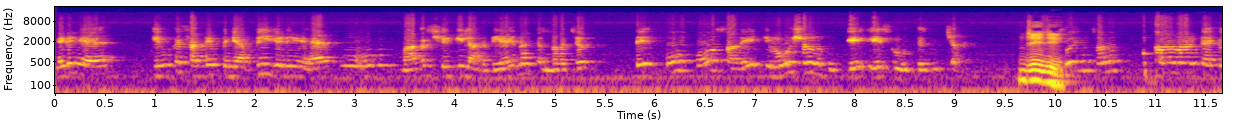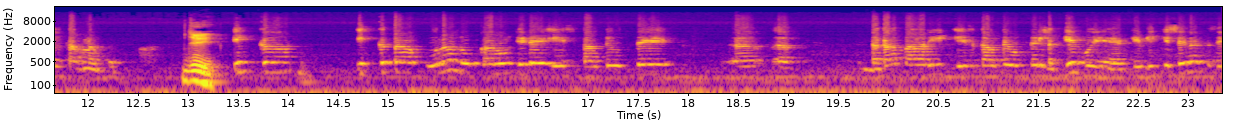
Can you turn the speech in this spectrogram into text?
ਜਿਹੜੇ ਹੈ ਕਿਉਂਕਿ ਸਾਡੇ ਪੰਜਾਬੀ ਜਿਹੜੇ ਹੈ ਉਹ ਮਾਦਰ ਸ਼ੇਕੀ ਲੱਗਦੇ ਆ ਇਹਨਾਂ ਗੱਲਾਂ 'ਚ ਤੇ ਉਹ ਬਹੁਤ ਸਾਰੇ ਇਮੋਸ਼ਨਲ ਹੋ ਕੇ ਇਸ ਮੁੱਦੇ ਨੂੰ ਚੱਕ ਜੀ ਜੀ। ਸੋ ਇਹਨੂੰ ਸਾਨੂੰ ਪੁੱਤਾਂ ਨਾਲ ਟੈਕਲ ਕਰਨਾ ਪਊਗਾ ਜੀ। ਇੱਕ ਇੱਕ ਤਾਂ ਉਹਨਾਂ ਲੋਕਾਂ ਨੂੰ ਜਿਹੜੇ ਇਸ ਗੱਲ ਦੇ ਉੱਤੇ ਲਗਾਤਾਰ ਹੀ ਇਸ ਗੱਲ ਦੇ ਉੱਤੇ ਲੱਗੇ ਹੋਏ ਹੈ ਕਿ ਵੀ ਕਿਸੇ ਨਾ ਕਿਸੇ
